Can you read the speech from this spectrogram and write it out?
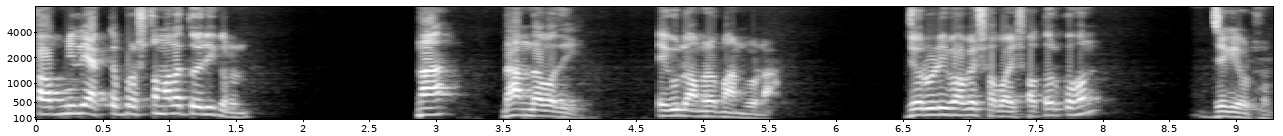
সব মিলিয়ে একটা প্রশ্নমালা তৈরি করুন। না, ধান্দাবাজি, এগুলো আমরা মানব না। জরুরিভাবে সবাই সতর্ক হন। জেগে উঠুন।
